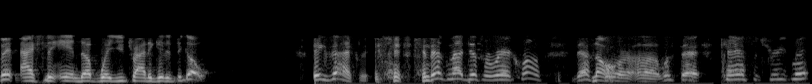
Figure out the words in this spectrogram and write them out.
cent actually end up where you try to get it to go. Exactly. and that's not just for Red Cross. That's No. for uh what's that? Cancer treatment?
